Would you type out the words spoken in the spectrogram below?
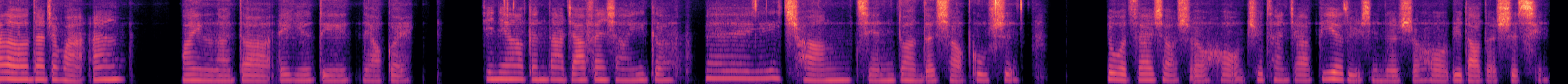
Hello，大家晚安，欢迎来到 AUD 聊鬼。今天要跟大家分享一个非常简短的小故事，是我在小时候去参加毕业旅行的时候遇到的事情。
